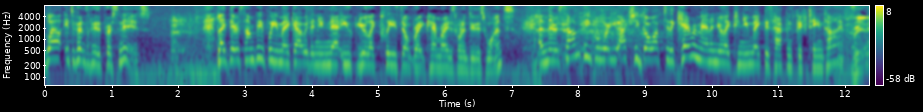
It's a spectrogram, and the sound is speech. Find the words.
well, it depends on who the person is. Like there are some people you make out with and you, net, you you're like, please don't break camera. I just want to do this once. And there are some people where you actually go up to the cameraman and you're like, can you make this happen 15 times? Really?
